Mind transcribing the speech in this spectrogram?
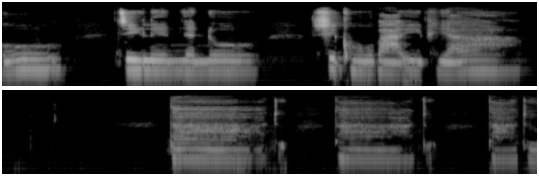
ကိုကြည်လင်မြတ်နိုးရှိခိုးပါ၏ဖျားသာဓုသာဓုသာဓု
